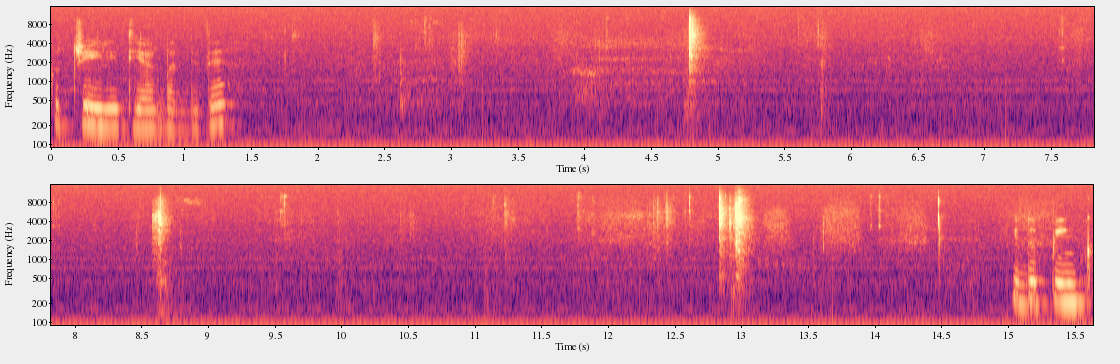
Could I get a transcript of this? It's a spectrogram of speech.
ಕುಚ್ಚು ಈ ರೀತಿಯಾಗಿ ಬಂದಿದೆ. ಇದು ಪಿಂಕ್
